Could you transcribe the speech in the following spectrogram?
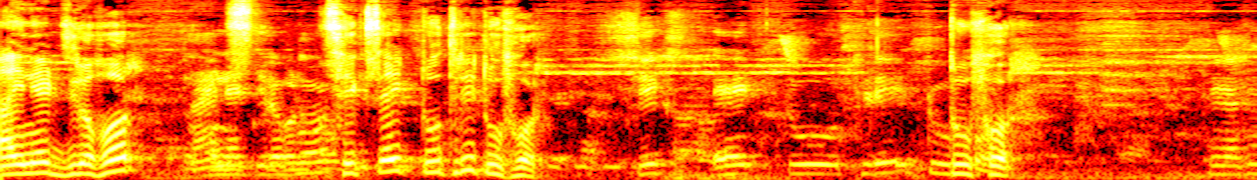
nine eight zero four six eight two three two four. Six eight two three two two four. ঠিক আছে?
